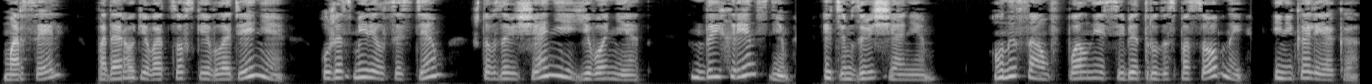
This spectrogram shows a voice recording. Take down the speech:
Марсель по дороге в отцовские владения уже смирился с тем, что в завещании его нет. Да и хрен с ним, этим завещанием. Он и сам вполне себе трудоспособный и не калека.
